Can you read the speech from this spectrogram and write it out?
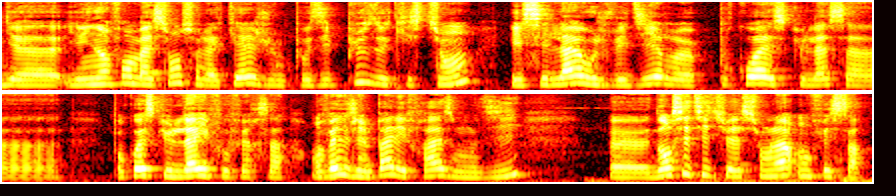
y, y, a une information sur laquelle je vais me poser plus de questions. Et c'est là où je vais dire pourquoi est-ce que là, ça pourquoi est-ce que là, il faut faire ça? En fait, j'aime pas les phrases où on dit euh, dans cette situation-là, on fait ça.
